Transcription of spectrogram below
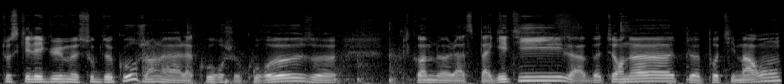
tout ce qui est légumes soupe de courge, hein, la, la, courge coureuse, comme la spaghetti, la butternut, le potimarron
